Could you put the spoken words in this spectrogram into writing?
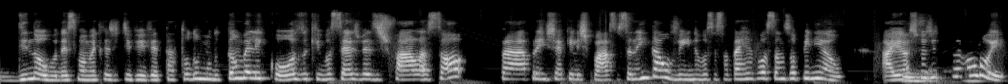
de novo, nesse momento que a gente vive, tá todo mundo tão belicoso que você às vezes fala só para preencher aquele espaço, você nem está ouvindo, você só está reforçando sua opinião. Aí eu acho que a gente evolui.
